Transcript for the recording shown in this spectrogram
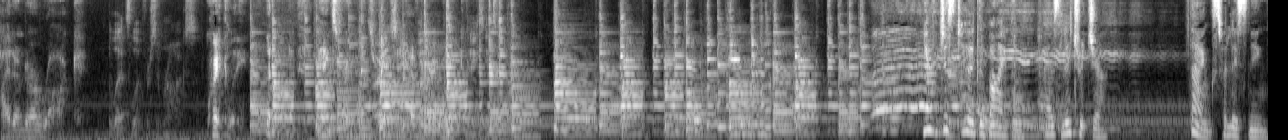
hide under a rock Let's look for some rocks. quickly. Thanks very much, Richie. Have a great week. Thanks, Ethan. You've just heard the Bible as literature. Thanks for listening.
